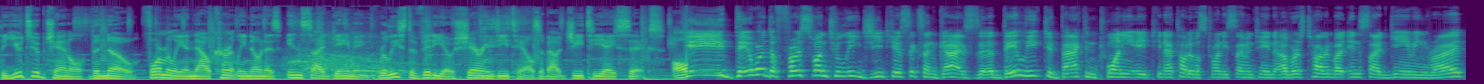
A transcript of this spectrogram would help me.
The YouTube channel The Know, formerly and now currently known as Inside Gaming, released a video sharing sharing details about GTA 6. All yeah, they were the first one to leak GTA 6, and guys, uh, they leaked it back in 2018. I thought it was 2017. I we're talking about Inside Gaming, right?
